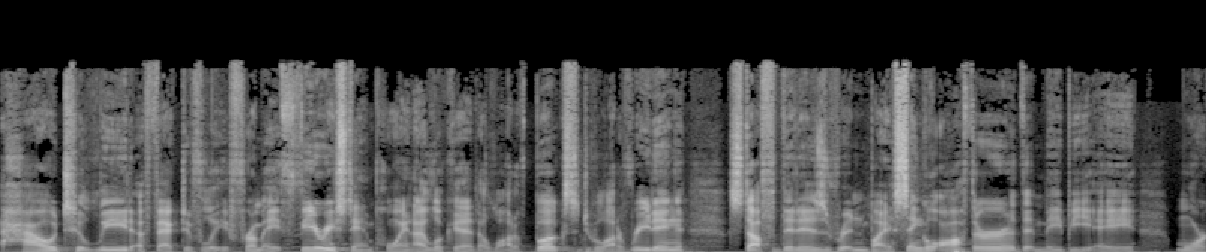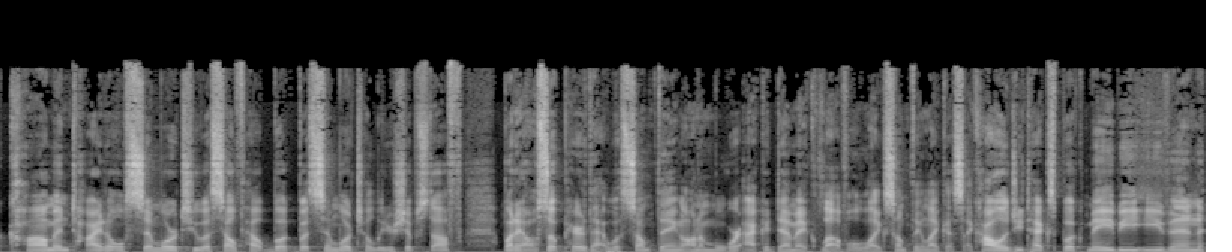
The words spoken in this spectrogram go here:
how to lead effectively from a theory standpoint. I look at a lot of books, do a lot of reading, stuff that is written by a single author that may be a more common title, similar to a self help book, but similar to leadership stuff. But I also pair that with something on a more academic level, like something like a psychology textbook, maybe even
